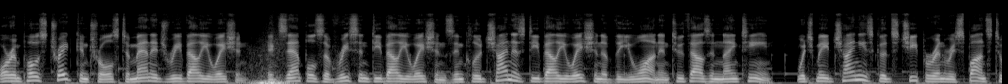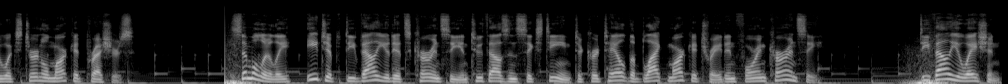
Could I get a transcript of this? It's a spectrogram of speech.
or impose trade controls to manage revaluation. Examples of recent devaluations include China's devaluation of the yuan in 2019, which made Chinese goods cheaper in response to external market pressures. Similarly, Egypt devalued its currency in 2016 to curtail the black market trade in foreign currency. Devaluation,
